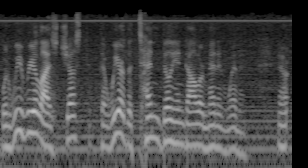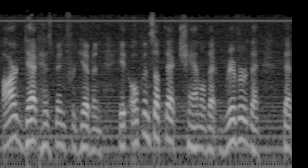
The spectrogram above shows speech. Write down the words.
When we realize just that we are the $10 billion men and women, and our debt has been forgiven, it opens up that channel, that river, that, that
